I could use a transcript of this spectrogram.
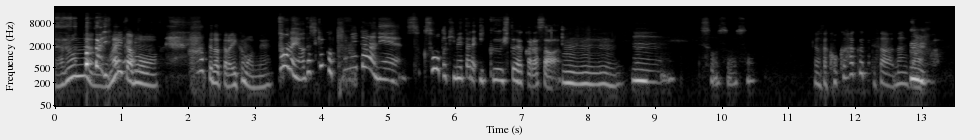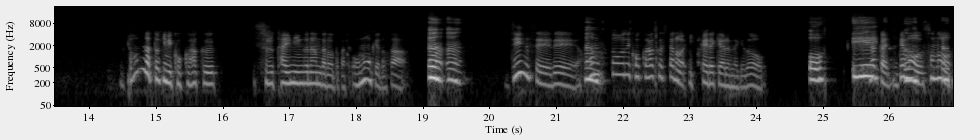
やる女やね。マリカもうはーってなったら行くもんね。そうね、私結構決めたらね、そそうと決めたら行く人やからさ。うんうんうん。うん。そうそうそう。でもさ告白ってさなんか、うんどんな時に告白するタイミングなんだろうとかって思うけどさうんうん。人生でうん本当に告白したのは1回だけあるんだけど、お、えー、なんかでもうんその、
